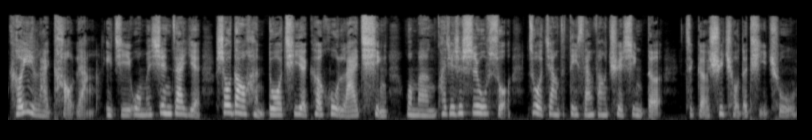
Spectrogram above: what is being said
可以来考量，以及我们现在也收到很多企业客户来请我们会计师事务所做这样子第三方确信的这个需求的提出。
